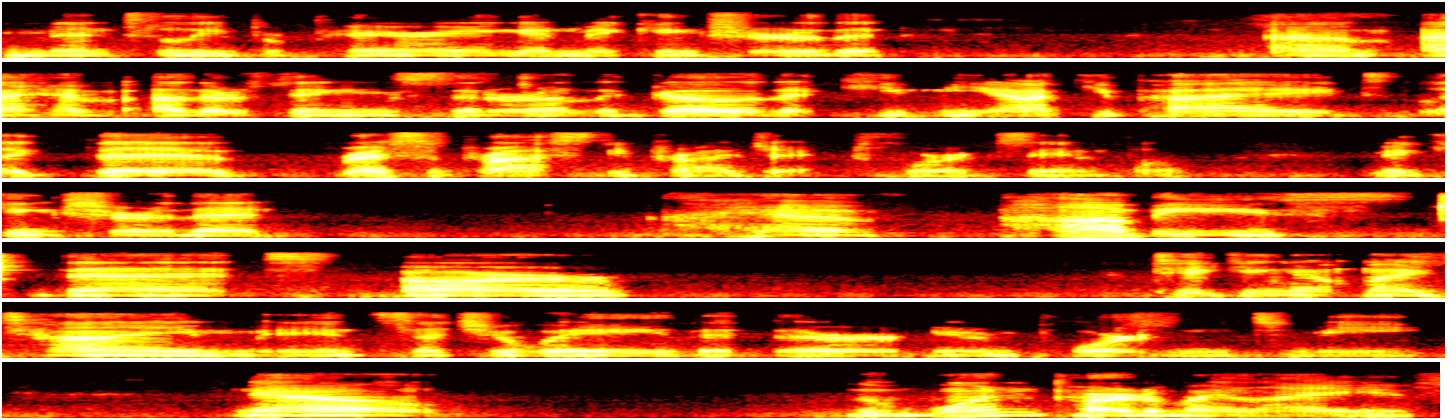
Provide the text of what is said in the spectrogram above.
mentally preparing and making sure that um, I have other things that are on the go that keep me occupied, like the reciprocity project, for example, making sure that I have hobbies that are taking up my time in such a way that they're important to me. Now, the one part of my life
